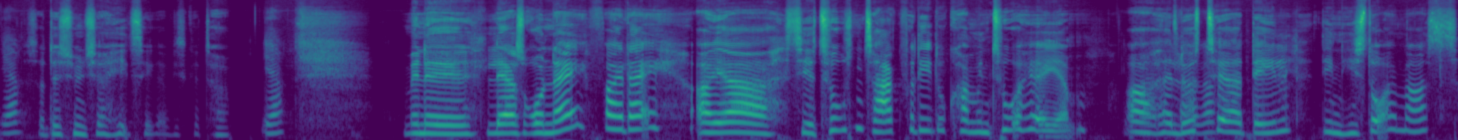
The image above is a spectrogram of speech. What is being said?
Ja. Så det synes jeg helt sikkert, vi skal tage op. Ja. Men øh, lad os runde af for i dag, og jeg siger tusind tak, fordi du kom en tur herhjem og Ja, havde tak. lyst til at dele din historie med os.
